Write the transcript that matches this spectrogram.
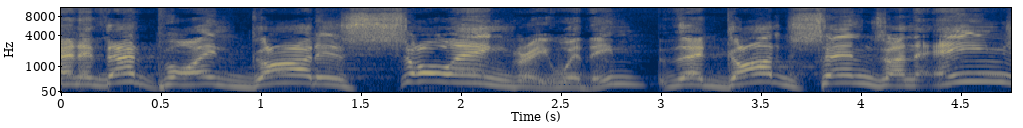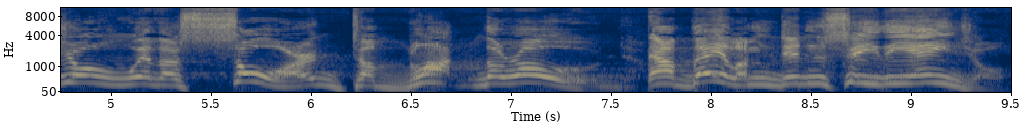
And at that point, God is so angry with him that God sends an angel with a sword to block the road. Now, Balaam didn't see the angel.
